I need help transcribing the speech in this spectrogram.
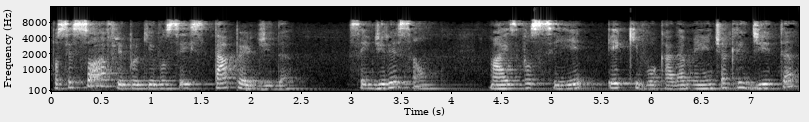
você sofre porque você está perdida, sem direção. Mas você equivocadamente acredita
